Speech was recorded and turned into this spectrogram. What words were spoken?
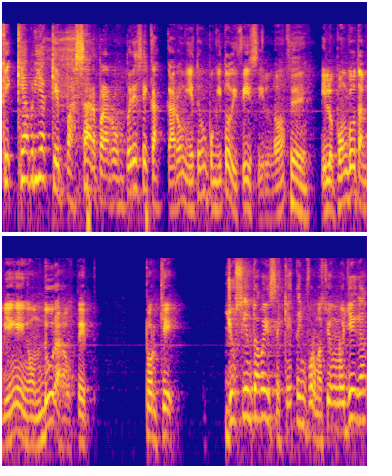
¿Qué, qué habría que pasar para romper ese cascarón? Y esto es un poquito difícil, ¿no? Sí. Y lo pongo también en Honduras a usted. Porque yo siento a veces que esta información no llega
